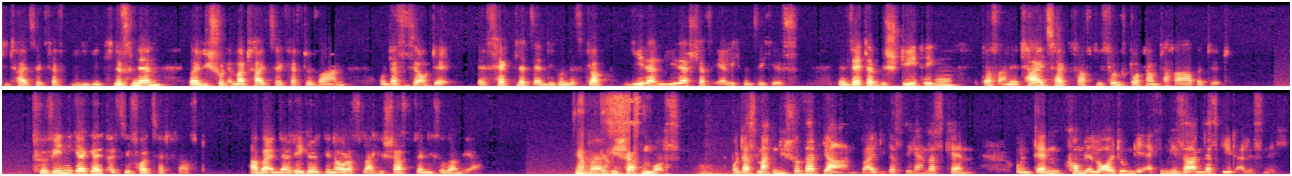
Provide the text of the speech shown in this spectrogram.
die Teilzeitkräfte die gekniffenen, weil die schon immer Teilzeitkräfte waren. Und das ist ja auch der Effekt letztendlich. Und ich glaube, jeder, jeder Chef ehrlich mit sich ist, dann wird er bestätigen, dass eine Teilzeitkraft, die fünf Stunden am Tag arbeitet, für weniger Geld als die Vollzeitkraft, aber in der Regel genau das gleiche schafft, wenn nicht sogar mehr ja. weil sie schaffen muss. Und das machen die schon seit Jahren, weil die das nicht anders kennen. Und dann kommen die Leute um die Ecke, die sagen, das geht alles nicht.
